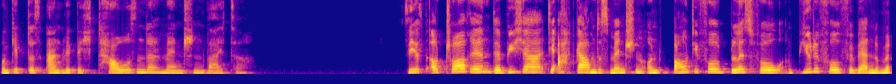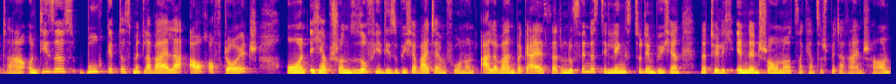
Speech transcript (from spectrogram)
und gibt es an wirklich tausende Menschen weiter. Sie ist Autorin der Bücher Die acht Gaben des Menschen und Bountiful, Blissful und Beautiful für werdende Mütter. Und dieses Buch gibt es mittlerweile auch auf Deutsch. Und ich habe schon so viel diese Bücher weiterempfohlen und alle waren begeistert. Und du findest die Links zu den Büchern natürlich in den Show Notes, dann kannst du später reinschauen.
